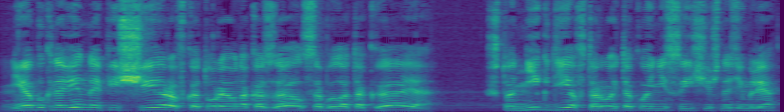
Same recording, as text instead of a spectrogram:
Необыкновенная пещера, в которой он оказался, была такая, что нигде второй такой не сыщешь на земле.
